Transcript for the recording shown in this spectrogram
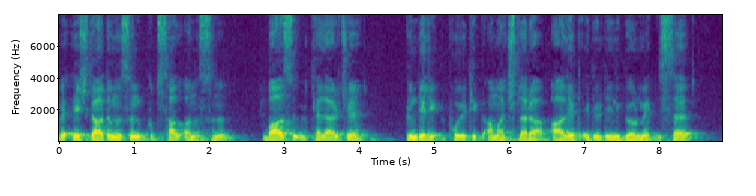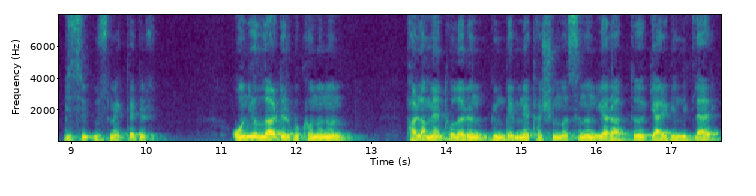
ve ecdadımızın kutsal anısının bazı ülkelerce gündelik politik amaçlara alet edildiğini görmek ise bizi üzmektedir. 10 yıllardır bu konunun parlamentoların gündemine taşınmasının yarattığı gerginlikler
